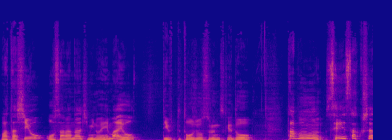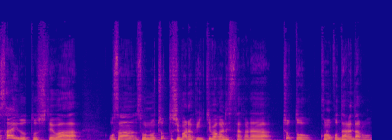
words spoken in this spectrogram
私よ幼馴染のエマよって言って登場するんですけど多分制作者サイドとしては幼そのちょっとしばらく生き別れてたからちょっとこの子誰だろうっ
